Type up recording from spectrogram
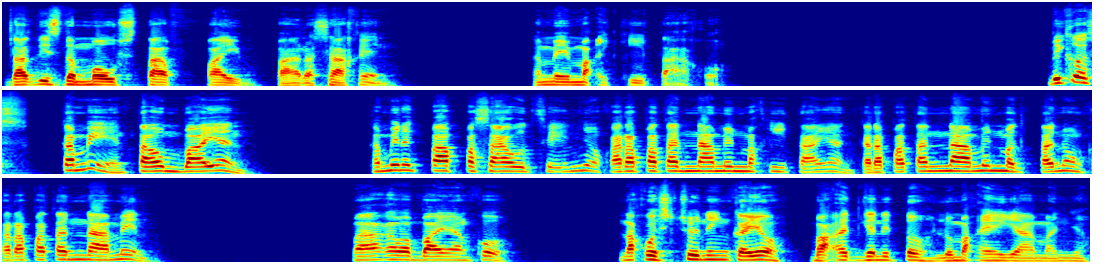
That is the most top 5 para sa akin na may makikita ako. Because kami, taong bayan, kami nagpapasahod sa inyo. Karapatan namin makita yan. Karapatan namin magtanong. Karapatan namin. Mga kababayan ko, na-questioning kayo. Bakit ganito? Lumaki ang yaman nyo.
